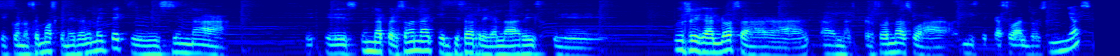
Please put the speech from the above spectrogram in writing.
que conocemos generalmente, que es una es una persona que empieza a regalar este pues regalos a, a las personas o a, en este caso a los niños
